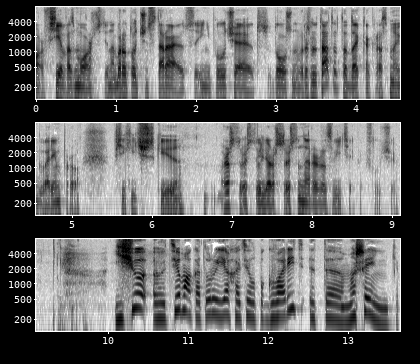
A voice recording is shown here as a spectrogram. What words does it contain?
возможно, все возможности, наоборот, очень стараются и не получают должного результата, тогда как раз мы и говорим про психические расстройства или расстройства нейроразвития, как в случае. Еще э, тема, о которой я хотела поговорить, это мошенники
